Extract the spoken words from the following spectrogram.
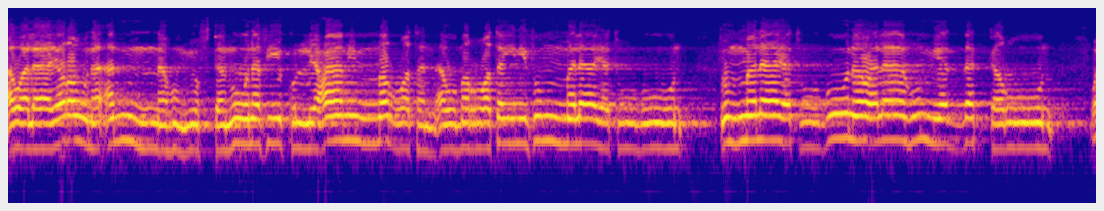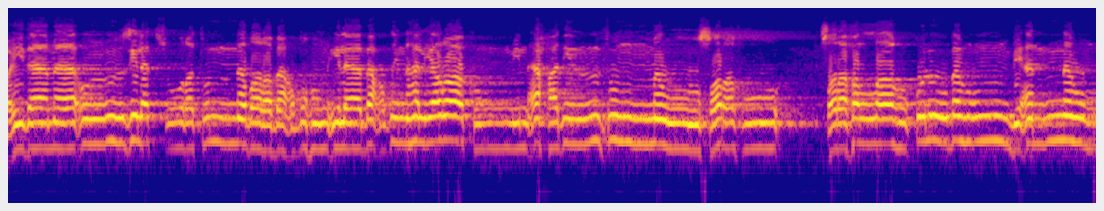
أولا يرون أنهم يفتنون في كل عام مرة أو مرتين ثم لا يتوبون ثم لا يتوبون ولا هم يذكرون. وإذا ما أنزلت سورة نظر بعضهم إلى بعض هل يراكم من أحد ثم انصرفوا؟ صرف الله قلوبهم بأنهم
